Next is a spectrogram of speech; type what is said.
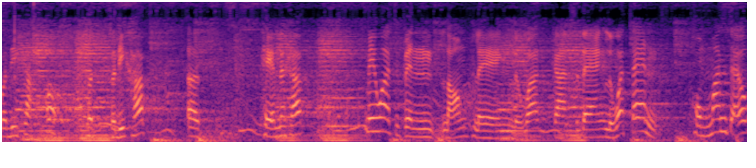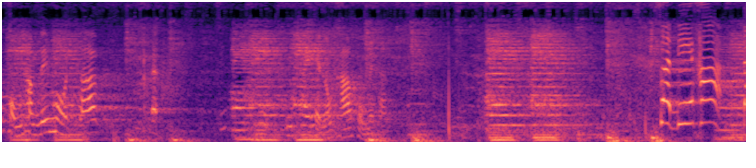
วัสดีครับอ้อสวัสวัสดีครับเอ่อเพมนะครับ ไม่ว่าจะเป็นร้องเพลงหรือว่าการแสดงหรือว่าเต้น ผมมั่นใจว่าผมทำได้หมดครับเอ่อมีใครเห็นรองเท้าผมไหมครับ สวัสดีค่ะ แต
